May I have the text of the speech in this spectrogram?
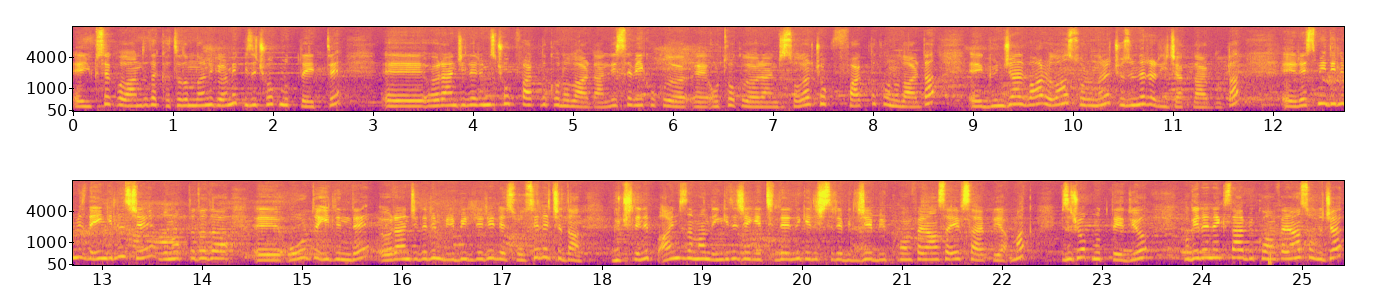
e, yüksek olanda da katılımlarını görmek bizi çok mutlu etti. E, öğrencilerimiz çok farklı konulardan, lise ve ilkokul, e, ortaokul öğrencisi olarak çok farklı konulardan e, güncel var olan sorunlara çözümler arayacaklar burada. E, resmi dilimiz de İngilizce. Bu noktada da e, Ordu ilinde öğrencilerin birbirleriyle sosyal açıdan güçlenip aynı zamanda İngilizce yetilerini geliştirebileceği bir konferansa ev sahipliği yapmak bizi çok mutlu ediyor. Bu geleneksel bir konferans olacak.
